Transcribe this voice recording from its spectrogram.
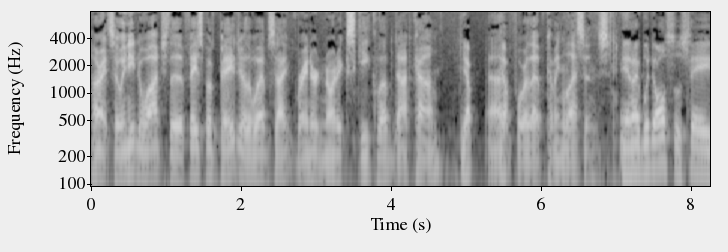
All right, so we need to watch the Facebook page or the website, BrainerdNordicSkiClub.com, yep, uh, yep. for the upcoming lessons. And I would also say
